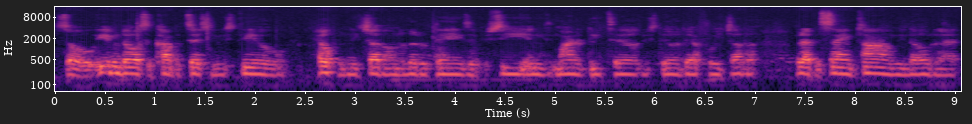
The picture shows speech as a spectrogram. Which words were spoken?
So even though it's a competition, we still helping each other on the little things. If you see any minor details, we're still there for each other. But at the same time, we know that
